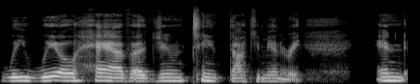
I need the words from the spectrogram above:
we will have a Juneteenth documentary. And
